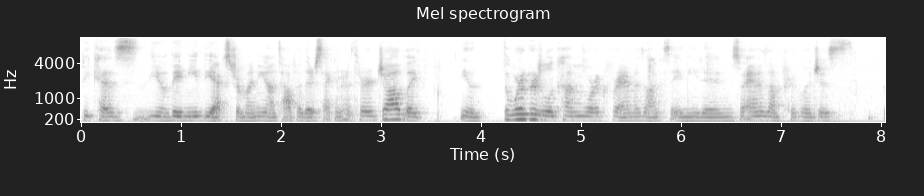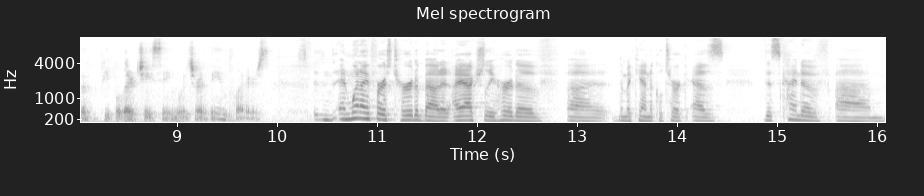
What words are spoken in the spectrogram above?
because you know they need the extra money on top of their second or third job. Like you know the workers will come work for Amazon because they need it, and so Amazon privileges the people they're chasing, which are the employers. And when I first heard about it, I actually heard of uh, the Mechanical Turk as this kind of um,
